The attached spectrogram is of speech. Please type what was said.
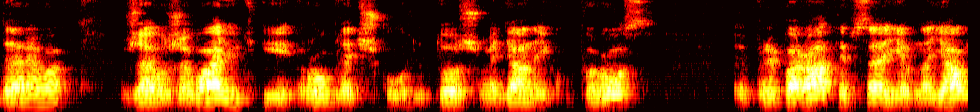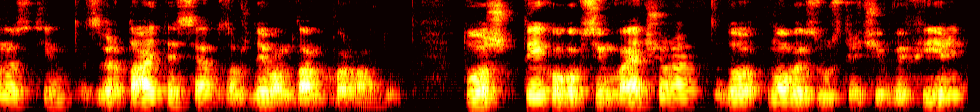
дерева, вже оживають і роблять шкоду. Тож медяний купорос, препарати, все є в наявності. Звертайтеся, завжди вам дам пораду. Тож, тихого всім вечора, до нових зустрічей в ефірі.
